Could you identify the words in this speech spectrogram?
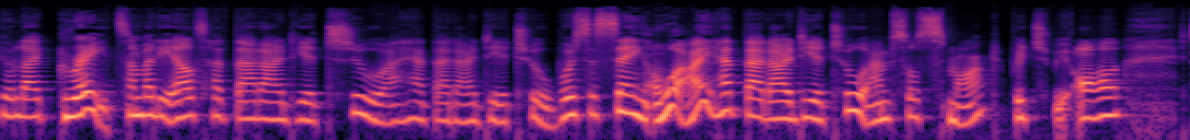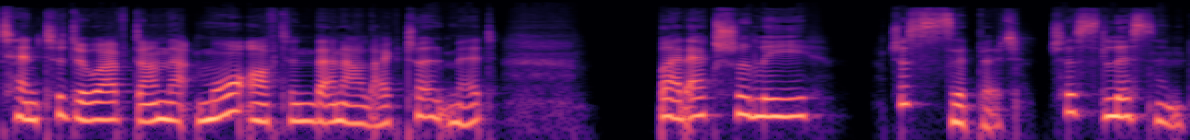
you're like, great, somebody else had that idea too. I had that idea too. Versus saying, oh, I had that idea too. I'm so smart, which we all tend to do. I've done that more often than I like to admit but actually just zip it, just listen,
